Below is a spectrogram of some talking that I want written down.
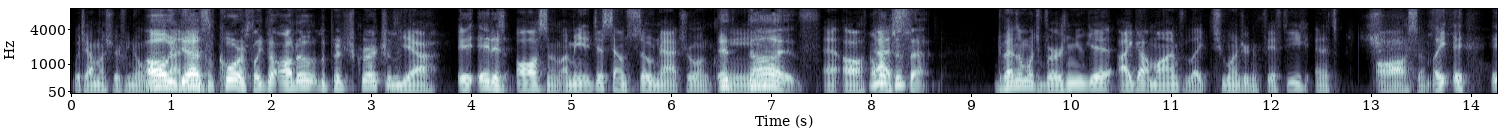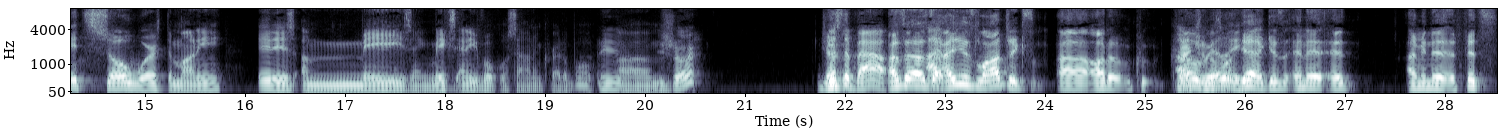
which I'm not sure if you know. What Oh Melodyne yes, is. of course, like the auto, the pitch correction. yeah, it, it is awesome. I mean, it just sounds so natural and clean. it does. And, oh, How much is that? Depends on which version you get. I got mine for like 250, and it's awesome. Like it, it's so worth the money. It is amazing. Makes any vocal sound incredible. Um, sure? just about. I was, I, was I- I, use Logic's uh, auto c- correction. well. really? Yeah, because and it, it, I mean, it, it fits.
